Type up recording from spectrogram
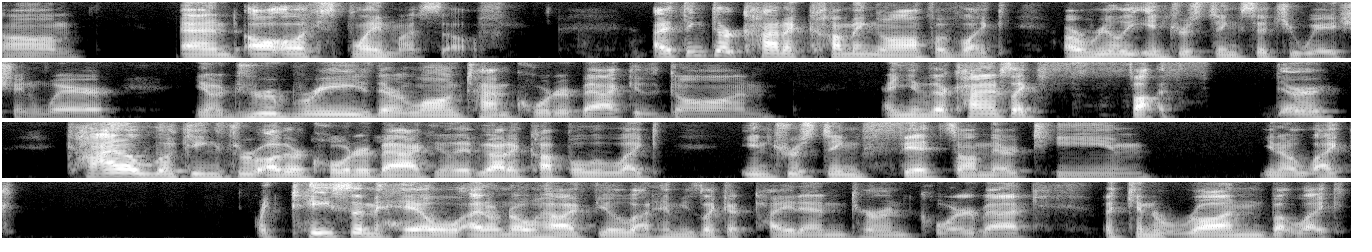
Um, and I'll, I'll explain myself. I think they're kind of coming off of like a really interesting situation where you know Drew Brees, their longtime quarterback, is gone, and you know they're kind of like they're kind of looking through other quarterbacks. You know they've got a couple of like interesting fits on their team. You know like like Taysom Hill. I don't know how I feel about him. He's like a tight end turned quarterback that can run, but like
